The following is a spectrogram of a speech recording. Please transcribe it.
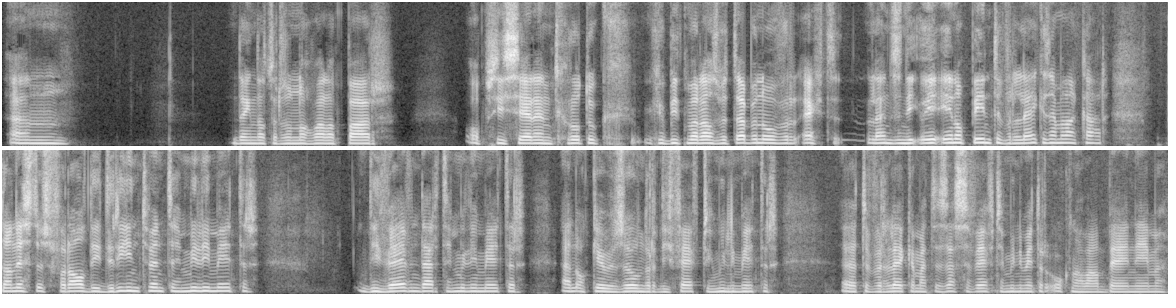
en ik denk dat er nog wel een paar opties zijn in het groothoekgebied. Maar als we het hebben over echt lenzen die één op één te vergelijken zijn met elkaar, dan is dus vooral die 23 mm, die 35 mm en oké, we zullen er die 50 mm uh, te vergelijken met de 56 mm ook nog wel bijnemen.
